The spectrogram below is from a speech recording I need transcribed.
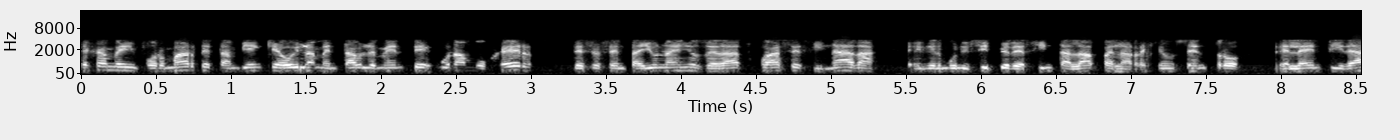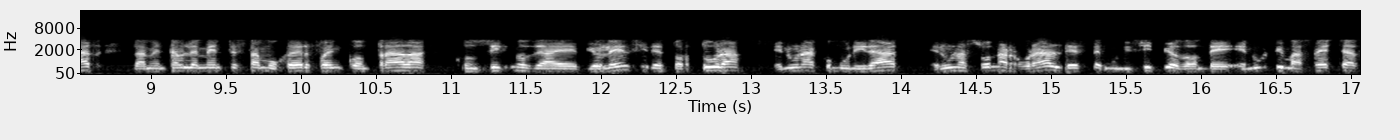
Déjame informarte también que hoy lamentablemente una mujer de 61 años de edad fue asesinada en el municipio de Cintalapa, en la región centro de la entidad. Lamentablemente esta mujer fue encontrada con signos de eh, violencia y de tortura en una comunidad, en una zona rural de este municipio donde en últimas fechas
